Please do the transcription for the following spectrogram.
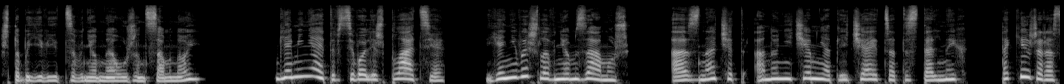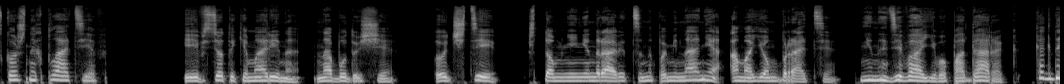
чтобы явиться в нем на ужин со мной? Для меня это всего лишь платье, я не вышла в нем замуж, а значит, оно ничем не отличается от остальных, таких же роскошных платьев. И все таки Марина, на будущее, учти, что мне не нравится напоминание о моем брате. Не надевай его подарок, когда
